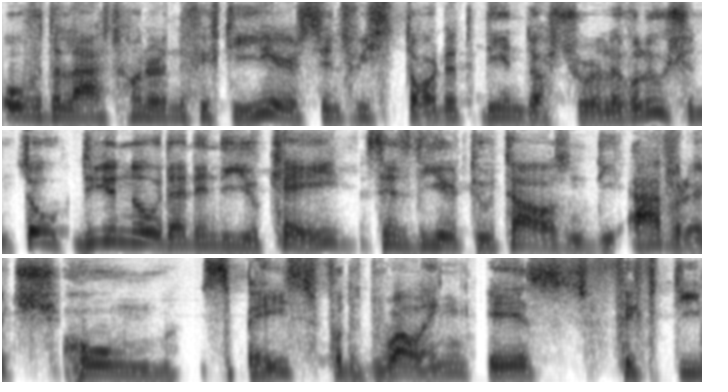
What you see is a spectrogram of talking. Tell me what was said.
over the last 150 years since we started the industrial revolution. So do you know that in the UK, since the year 2000, the average home space for the dwelling is 50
